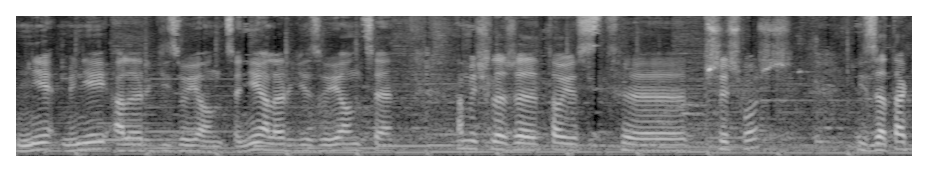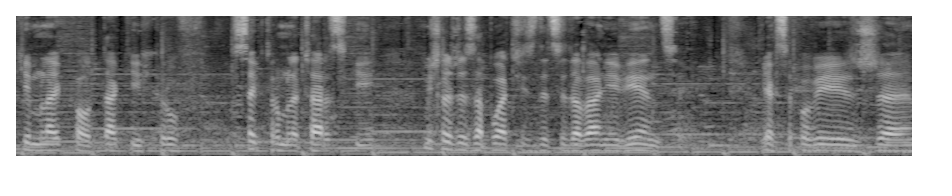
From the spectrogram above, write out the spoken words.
nie, mniej alergizujące, nie alergizujące, a myślę, że to jest e, przyszłość i za takie mleko od takich krów sektor mleczarski myślę, że zapłaci zdecydowanie więcej. Ja chcę powiedzieć, że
